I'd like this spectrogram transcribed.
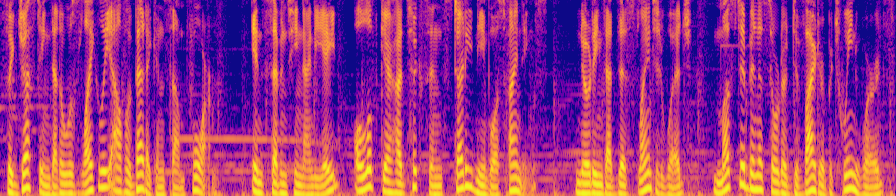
suggesting that it was likely alphabetic in some form. In 1798, Olaf Gerhard Tychsen studied Niebuhr's findings, noting that this slanted wedge must have been a sort of divider between words,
